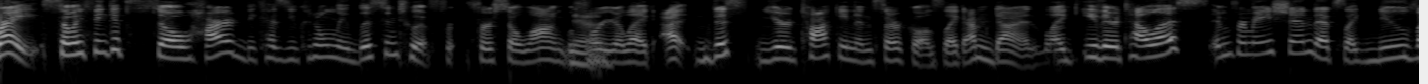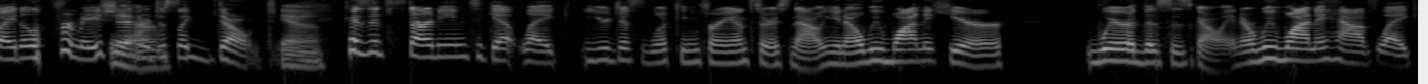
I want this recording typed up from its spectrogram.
Right. So I think it's so hard because you can only listen to it for, for so long before Yeah. you're like, I, this, you're talking in circles. Like, I'm done. Like, either tell us information that's like new, vital information Yeah. or just like don't. Yeah. Because it's starting to get like, you're just looking for answers now. You know, we want to hear where this is going or we want to have like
